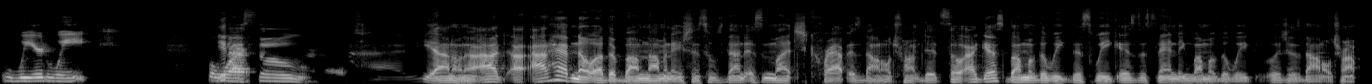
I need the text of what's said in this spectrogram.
weird week. Yeah. So. Uh, yeah, I don't know. I, I I have no other bum nominations who's done as much crap as Donald Trump did. So I guess bum of the week this week is the standing bum of the week, which is Donald Trump.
